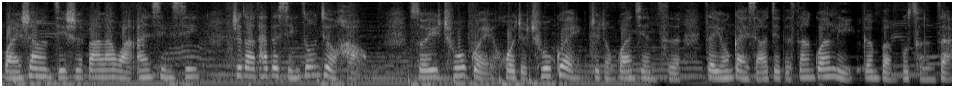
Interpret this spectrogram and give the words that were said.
晚上及时发来晚安信息，知道他的行踪就好。所以出轨或者出柜这种关键词，在勇敢小姐的三观里根本不存在。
